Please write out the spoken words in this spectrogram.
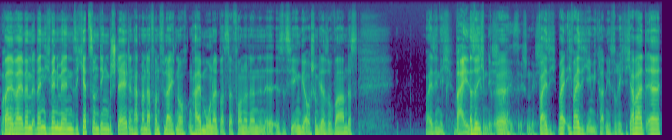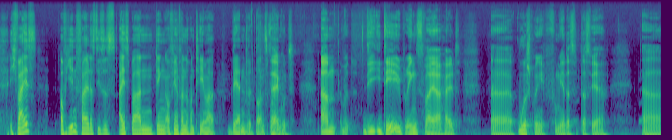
weil, weil wenn, wenn, ich, wenn man sich jetzt so ein Ding bestellt, dann hat man davon vielleicht noch einen halben Monat was davon und dann äh, ist es hier irgendwie auch schon wieder so warm, dass. Weiß ich nicht. Weiß also ich, nicht. Äh, weiß ich nicht. Weiß ich, weiß, ich weiß ich irgendwie gerade nicht so richtig. Aber äh, ich weiß auf jeden Fall, dass dieses Eisbaden-Ding auf jeden Fall noch ein Thema werden wird bei uns. Sehr beiden. gut. Ähm, die Idee übrigens war ja halt äh, ursprünglich von mir, dass, dass wir äh,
